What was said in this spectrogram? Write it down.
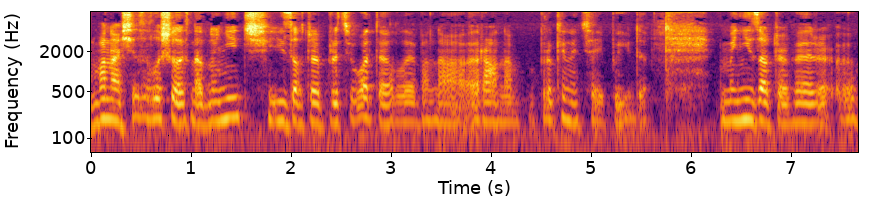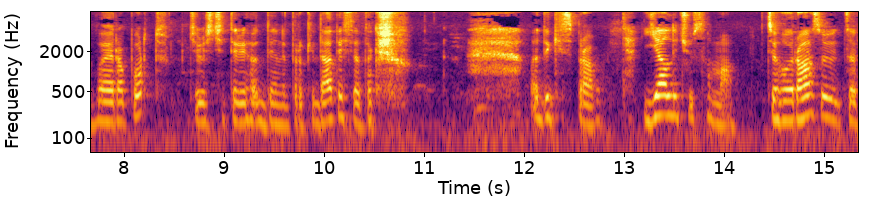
вона ще залишилась на одну ніч, їй завтра працювати, але вона рано прокинеться і поїде. Мені завтра в, аер- в аеропорт через 4 години прокидатися, так що отакі справи. Я лечу сама. Цього разу це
